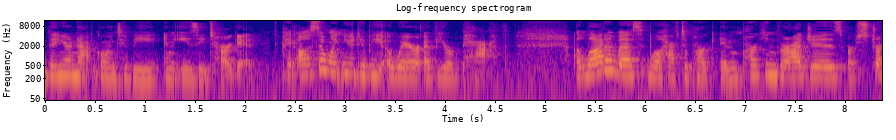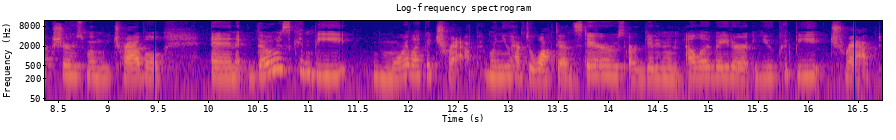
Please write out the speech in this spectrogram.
then you're not going to be an easy target. I also want you to be aware of your path. A lot of us will have to park in parking garages or structures when we travel, and those can be more like a trap. When you have to walk downstairs or get in an elevator, you could be trapped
